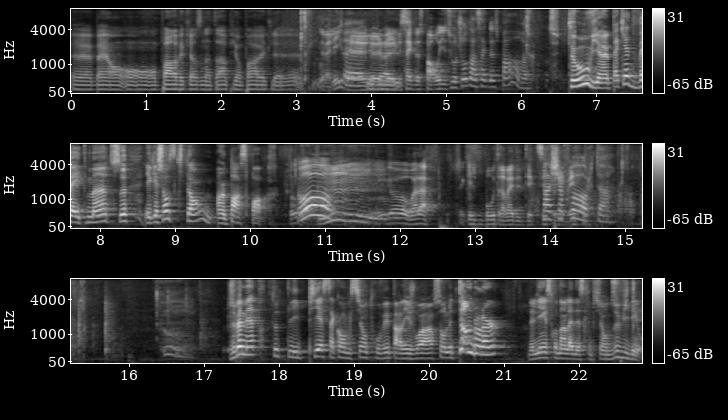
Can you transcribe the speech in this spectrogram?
Euh, ben, on, part avec l'ordinateur, puis on part avec le. puis- La valise, Euh, le, sac de sport. Y a autre chose dans le sac de sport? Tu t'ouvres, il y a un paquet de vêtements, tout ça. Il y a quelque chose qui tombe, un passeport. Oh! Bingo, voilà. Quel beau travail de détective. Je vais mettre toutes les pièces à conviction trouvées par les joueurs sur le Tumblr. Le lien sera dans la description du vidéo.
